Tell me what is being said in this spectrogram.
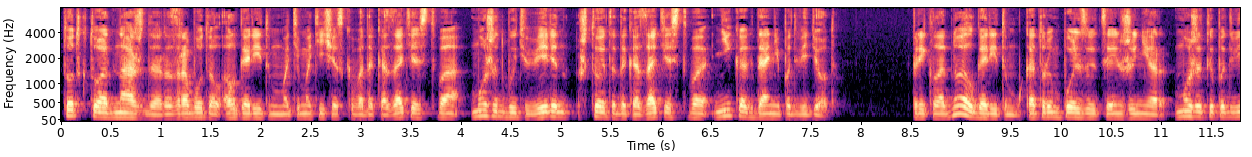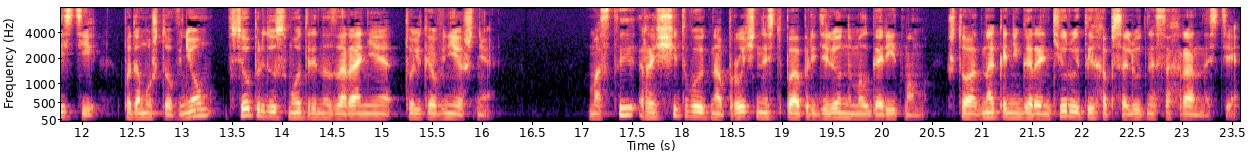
Тот, кто однажды разработал алгоритм математического доказательства, может быть уверен, что это доказательство никогда не подведет. Прикладной алгоритм, которым пользуется инженер, может и подвести, потому что в нем все предусмотрено заранее только внешне – Мосты рассчитывают на прочность по определенным алгоритмам, что однако не гарантирует их абсолютной сохранности.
